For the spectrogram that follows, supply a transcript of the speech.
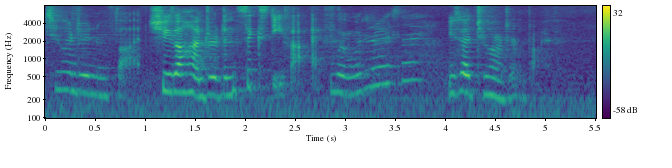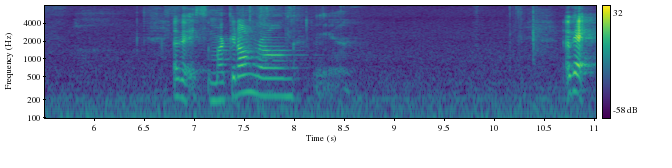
Two hundred and five. She's 165. Wait, what did I say? You said 205. Okay, so mark it on wrong. Yeah. Okay.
